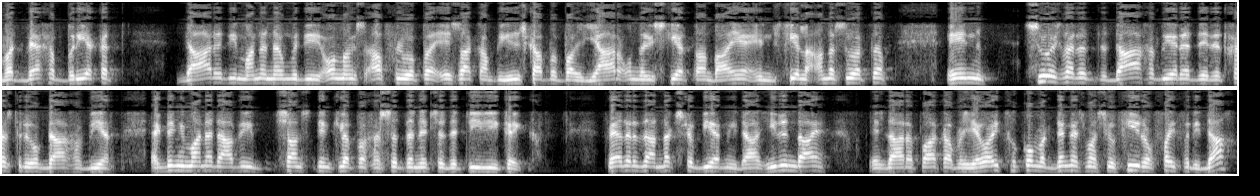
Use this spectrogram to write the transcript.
wat weggebreek het. Daar het die manne nou met die onlangs afgelope SA kampioenskappe al jaar onder die skeertand baie en vele ander soorte. En soos wat dit daar gebeur het, het dit gister ook daar gebeur. Ek dink die manne daar by sandsteen klippe gesit en net so die TV kyk. Verder het daar niks gebeur nie. Daar hier en daai is daar 'n paar kabeljou uitgekom. Ek dink dit is maar so 4 of 5 vir die dag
